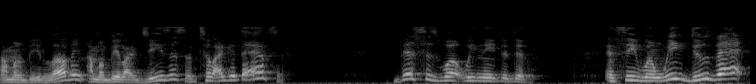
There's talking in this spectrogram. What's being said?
I'm gonna be loving. I'm gonna be like Jesus until I get the answer. This is what we need to do. And see, when we do that,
